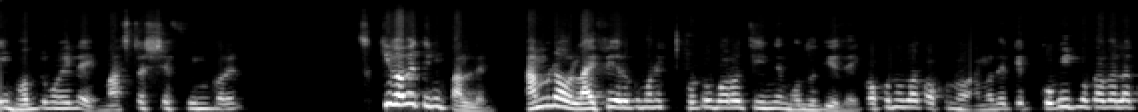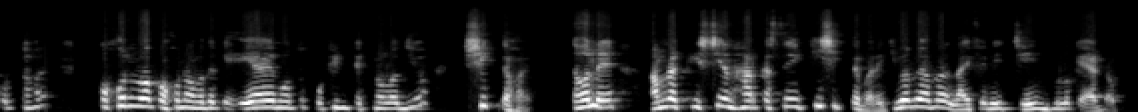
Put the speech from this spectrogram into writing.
এই ভদ্রমহিলাই মাস্টার শেফ উইন করেন? কীভাবে তিনি পারলেন? আমরাও লাইফে এরকম অনেক ছোট বড় চেঞ্জের মধ্য দিয়ে যাই। কখনো বা কখনো আমাদেরকে কোভিড মোকাবেলা করতে হয়। কখনো বা কখনো আমাদেরকে এআই এর মতো কঠিন টেকনোলজিও শিখতে হয়। তাহলে আমরা ক্রিশ্চিয়ান হার কাছ থেকে কি শিখতে পারি? কীভাবে আমরা লাইফের এই চেঞ্জ গুলোকে adopt?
